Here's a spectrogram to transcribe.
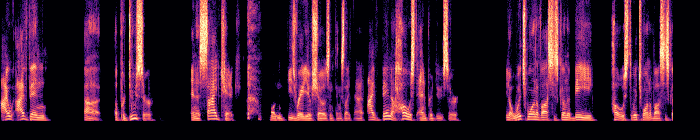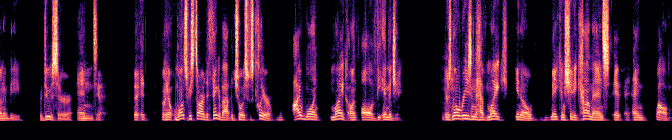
I I've been uh, a producer and a sidekick on these radio shows and things like that. I've been a host and producer. You know, which one of us is going to be host? Which one of us is going to be producer? And Yeah. it, you know, once we started to think about it, the choice was clear. I want Mike on all of the imaging. There's no reason to have Mike, you know, making shitty comments. It, and well,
